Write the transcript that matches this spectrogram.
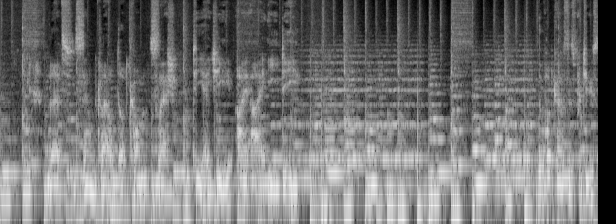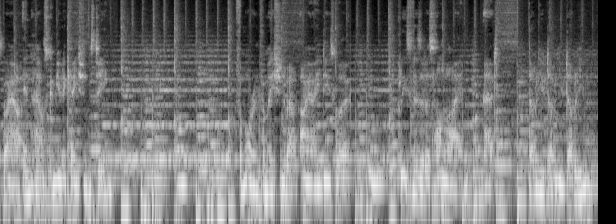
That's soundcloud.com slash T-H-E-I-I-E-D. Produced by our in house communications team. For more information about IIED's work, please visit us online at www.iied.org.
